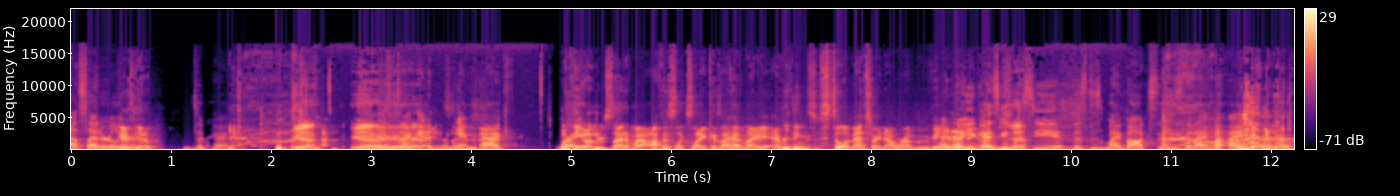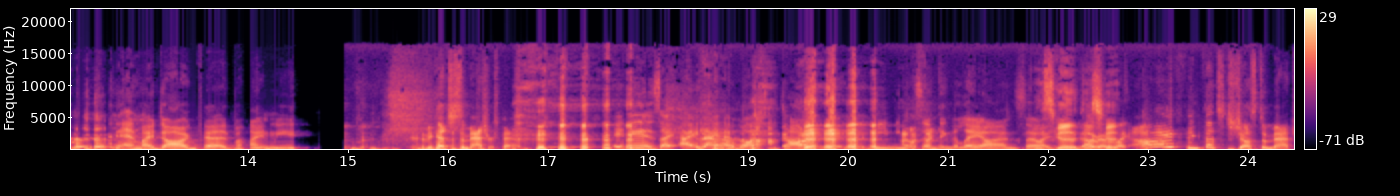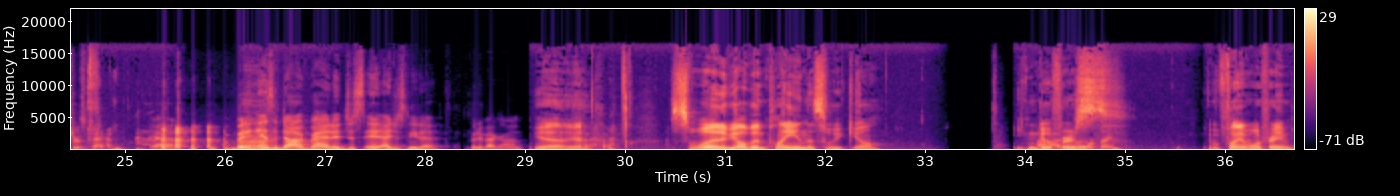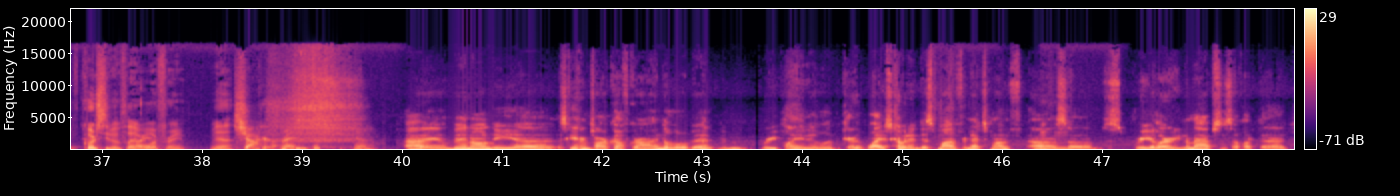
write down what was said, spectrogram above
Outside You earlier. guys get a, It's okay. yeah, yeah. You guys It's yeah. a- came back. what Right. the other side of my office looks like because I have my everything's still a mess right now where I'm moving. I know you guys get to see. This is my boxes that I, I and my dog bed behind me. Like- I think that's just a mattress pad. It is. I I, I washed the top of it, but he needs was like- something to lay on. So That's I good. I That's was good. like, I think that's just a mattress pad. Yeah, but it is a dog bed. It just it, I just need to put it back on. Yeah, yeah. So what have y'all been playing this week, y'all? You can go Uh, I've been first. Warframe. You playing Warframe? Of course you've been playing Oh, yeah. Warframe. Yeah. Shocker, right? Yeah. I've been on the uh, Escape from Tarkov grind a little bit, been replaying it. Uh, Wipe's coming in this month for next month, uh, Mhm. so I'm just relearning the maps and stuff like that.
